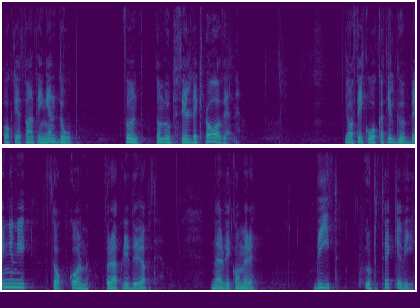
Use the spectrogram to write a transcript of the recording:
och det fanns ingen dopfunt som uppfyllde kraven. Jag fick åka till Gubbängen i Stockholm för att bli döpt. När vi kommer dit upptäcker vi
